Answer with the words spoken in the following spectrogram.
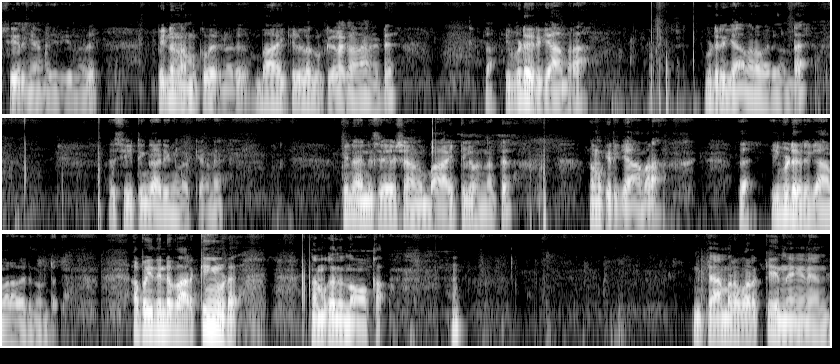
സ്റ്റിയറിംഗ് ആണ് ഇരിക്കുന്നത്. പിന്നെ നമുക്ക് വരുന്നത് ബാക്കിലുള്ള കുട്ടികളെ കാണാനായിട്ട്. ഇവിടെ ഒരു ക്യാമറ ഇവിടെ ഒരു ക്യാമറ വരുന്നുണ്ട്. സീറ്റും കാര്യങ്ങളൊക്കെയാണ്. പിന്നെ അതിന് ശേഷം ബാക്കിൽ വന്നിട്ട് നമുക്കൊരു ക്യാമറ. ഇവിടെ ഒരു ക്യാമറ വരുന്നുണ്ട്. അപ്പോൾ ഇതിന്റെ വർക്കിംഗ് കൂടെ നമുക്കൊന്ന് നോക്കാം. ക്യാമറ വർക്ക് ചെയ്യുന്നത് എങ്ങനെയാണ്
